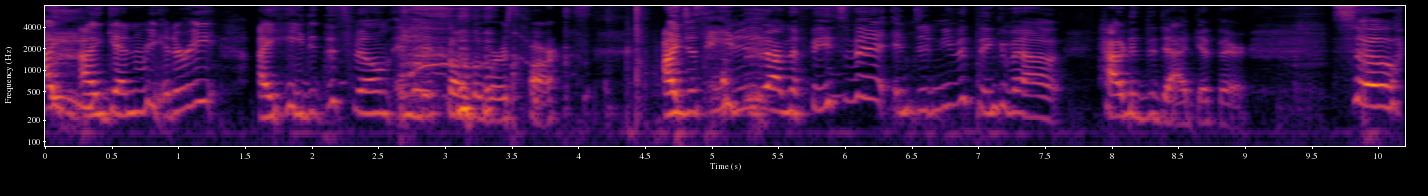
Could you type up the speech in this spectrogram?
I, I again reiterate, I hated this film and missed all the worst parts. I just hated it on the face of it and didn't even think about how did the dad get there. So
